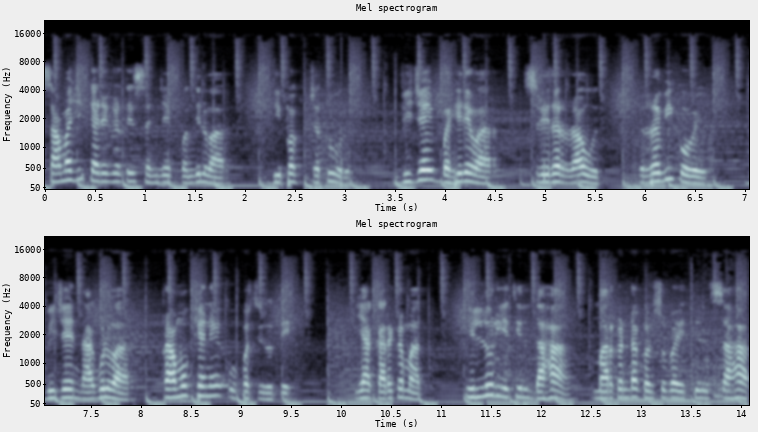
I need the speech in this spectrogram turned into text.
सामाजिक कार्यकर्ते संजय पंदिलवार दीपक चतुर विजय बहिरेवार श्रीधर राऊत रवी कोवे विजय नागुलवार प्रामुख्याने उपस्थित होते. या कार्यक्रमात इल्लूर येथील दहा मार्कंडा कणसोबा येथील सहा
